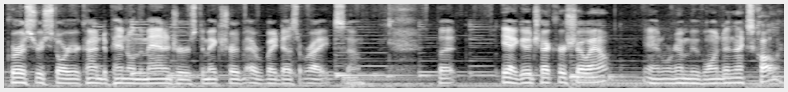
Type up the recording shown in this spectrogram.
grocery store, you're kind of depend on the managers to make sure everybody does it right. So, but yeah, go check her show out, and we're going to move on to the next caller.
